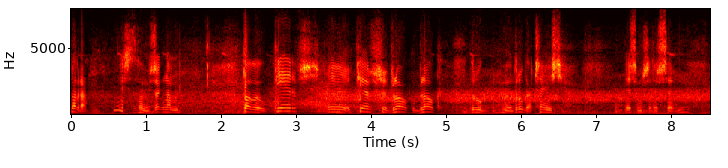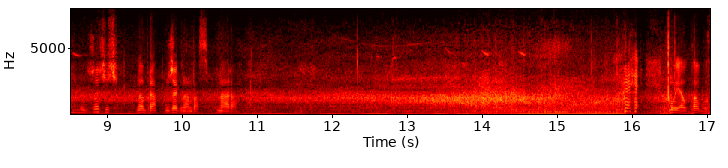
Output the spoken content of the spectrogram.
Dobra, ja się z wami żegnam. To był pierwszy, y, pierwszy vlog, blog, dru, druga część. Jeszcze muszę też sobie wrzucić. Dobra, żegnam was. Nara. Mój autobus.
